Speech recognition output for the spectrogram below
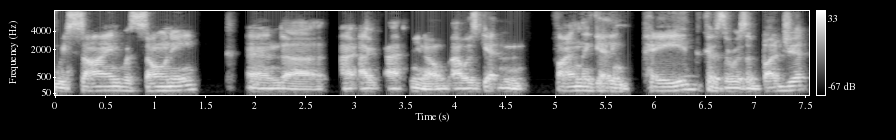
we signed with sony and uh, I, I, I you know i was getting finally getting paid because there was a budget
